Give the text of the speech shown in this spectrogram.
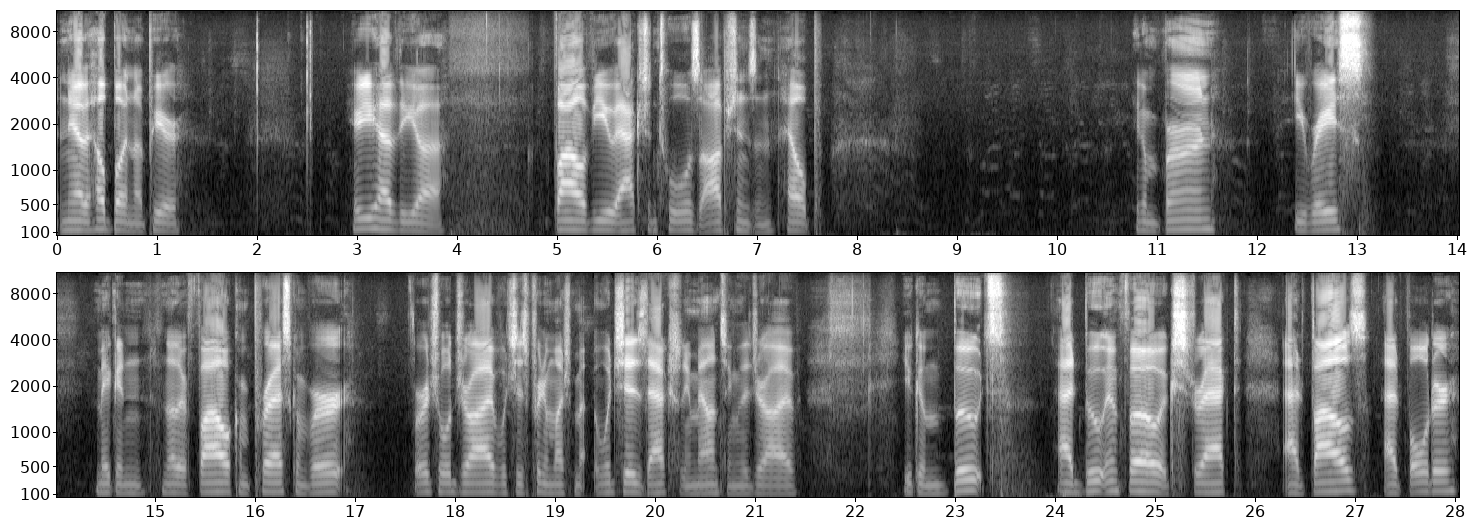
And you have a help button up here. Here you have the uh, file view, action tools, options, and help. You can burn, erase, make another file, compress, convert, virtual drive, which is pretty much which is actually mounting the drive. You can boot, add boot info, extract, add files, add folder,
